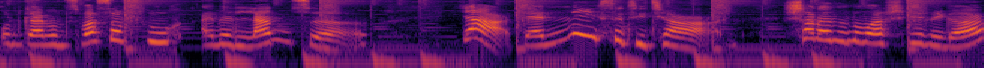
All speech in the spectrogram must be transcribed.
und Ganons Wasserfluch eine Lanze. Ja, der nächste Titan schon eine Nummer schwieriger.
